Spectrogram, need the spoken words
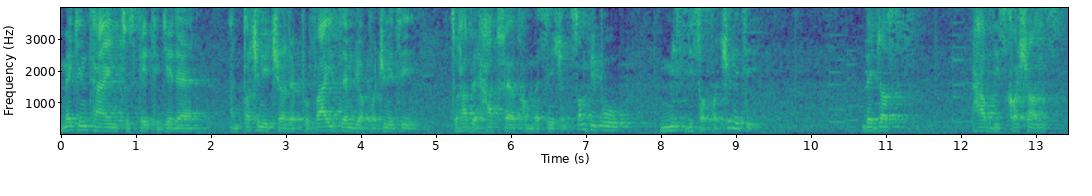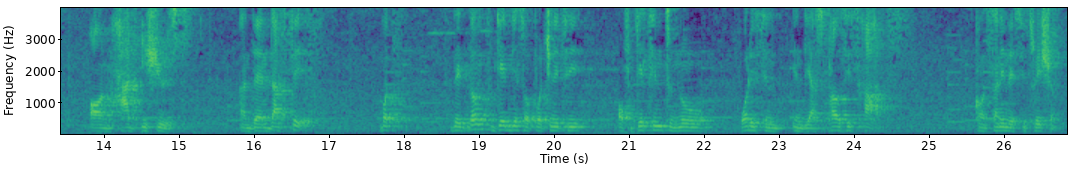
making time to stay together and touching each other provides them the opportunity to have a heartfelt conversation. Some people miss this opportunity. They just have discussions on hard issues and then that's it. But they don't get this opportunity of getting to know what is in, in their spouse's hearts concerning a situation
